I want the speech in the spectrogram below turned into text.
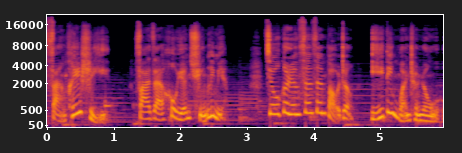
反黑事宜，发在后援群里面。九个人纷纷保证。一定完成任务，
